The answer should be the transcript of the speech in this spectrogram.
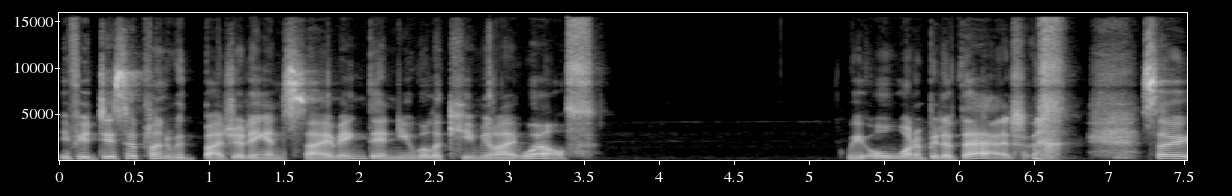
If you're disciplined with budgeting and saving, then you will accumulate wealth. We all want a bit of that. so,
